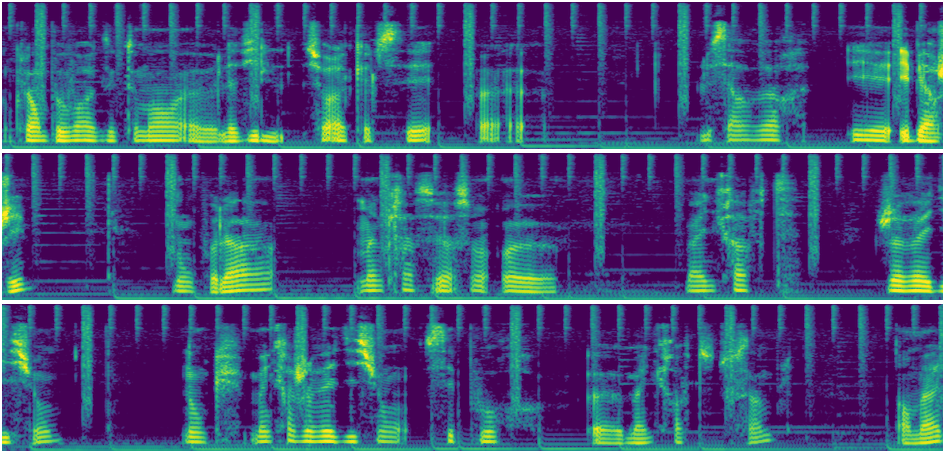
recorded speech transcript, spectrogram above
Donc là, on peut voir exactement euh, la ville sur laquelle c'est euh, le serveur est hébergé. Donc voilà, Minecraft Java Edition. Donc Minecraft Java Edition, c'est pour Minecraft tout simple, normal.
